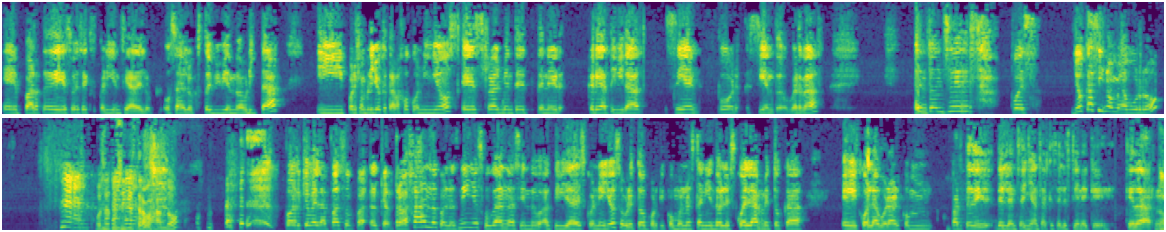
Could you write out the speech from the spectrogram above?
eh, parte de eso es experiencia de lo, o sea, de lo que estoy viviendo ahorita. Y por ejemplo, yo que trabajo con niños, es realmente tener creatividad 100%, ¿verdad? Entonces, pues yo casi no me aburro. O sea, ¿tú sigues trabajando? porque me la paso trabajando con los niños, jugando, haciendo actividades con ellos, sobre todo porque como no están yendo a la escuela, me toca eh, colaborar con parte de, la enseñanza que se les tiene que, dar. ¿no?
